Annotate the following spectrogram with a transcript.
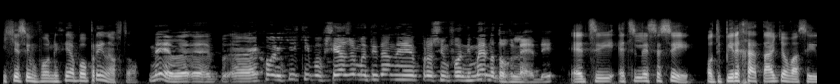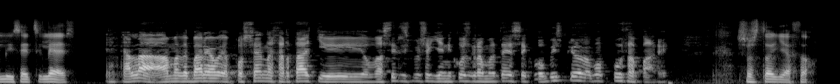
Είχε συμφωνηθεί από πριν αυτό. Ναι, ε, ε, ε, έχω αρχίσει και υποψιάζομαι ότι ήταν ε, προσυμφωνημένο το γλέντι. Έτσι, έτσι λες εσύ. Ότι πήρε χατάκι ο Βασίλης, έτσι λες; Ε, καλά, άμα δεν πάρει από σένα χαρτάκι ο Βασίλης που είσαι γενικός γραμματέας της εκπομπής, ποιο από πού θα πάρει; Σωστό γι' αυτό.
